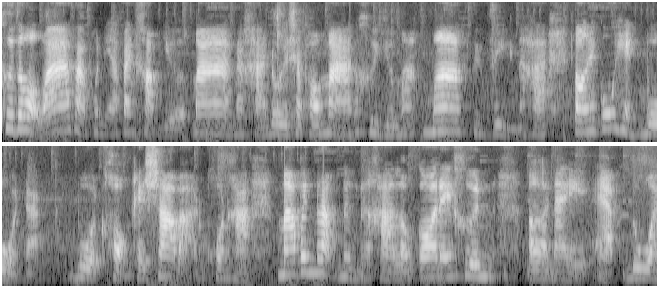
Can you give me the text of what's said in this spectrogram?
คือจะบอกว่าสามคนนี้แฟนคลับเยอะมากนะคะ โดยเฉพาะมาก็คือเยอะมากมากๆจริงๆนะคะ ตอนที่กุ้งเห็นโบสอะ โบสของเคชาบอะทุกคนคะมาเป็นระดับหนึ่งนะคะแล้วก็ได้ขึ้นเออในแอปด้วย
